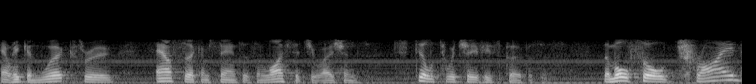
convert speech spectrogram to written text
how he can work through our circumstances and life situations still to achieve his purposes. The more Saul tried,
